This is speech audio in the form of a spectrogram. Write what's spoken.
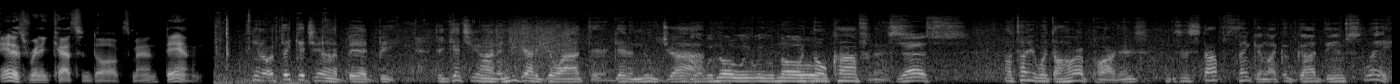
And it's raining cats and dogs, man. Damn. You know, if they get you on a bad beat, they get you on and you gotta go out there, get a new Yeah, job. with no, with, with no. with no confidence. Yes. I'll tell you what the hard part is. Is to stop thinking like a goddamn slave.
